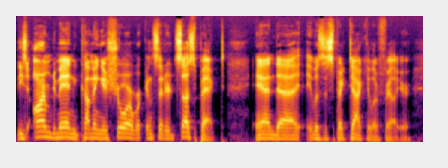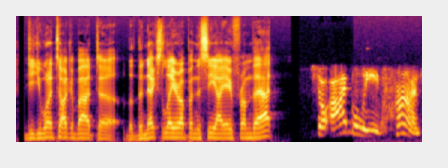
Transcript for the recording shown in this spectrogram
These armed men coming ashore were considered suspect, and uh, it was a spectacular failure. Did you want to talk about uh, the, the next layer up in the CIA from that? So I believe Hunt,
